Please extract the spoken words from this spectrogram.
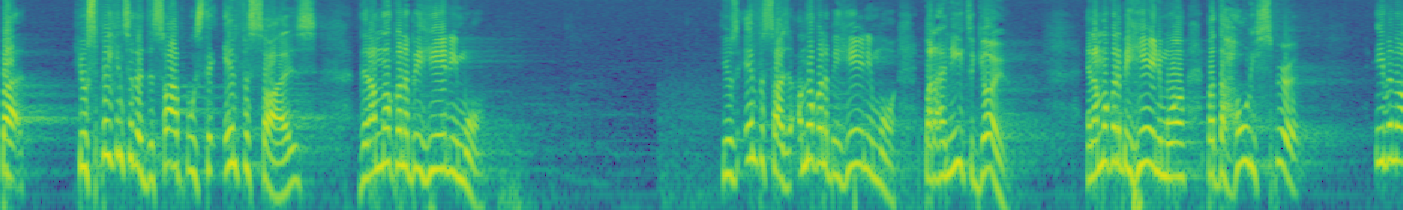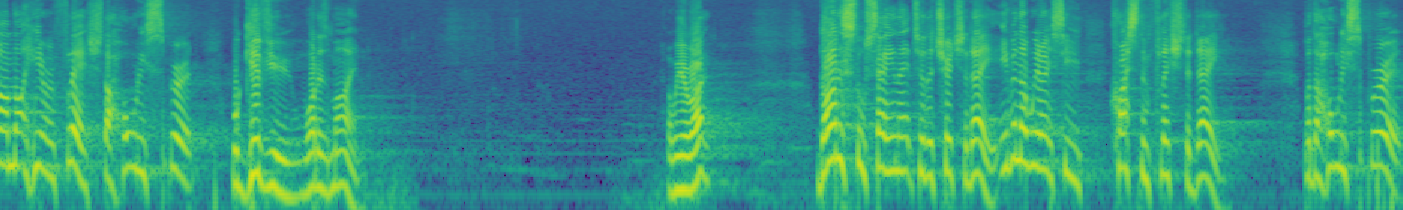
But he was speaking to the disciples to emphasize that I'm not going to be here anymore. He was emphasizing, I'm not going to be here anymore, but I need to go. And I'm not going to be here anymore, but the Holy Spirit, even though I'm not here in flesh, the Holy Spirit will give you what is mine. Are we all right? God is still saying that to the church today, even though we don't see Christ in flesh today. But the Holy Spirit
